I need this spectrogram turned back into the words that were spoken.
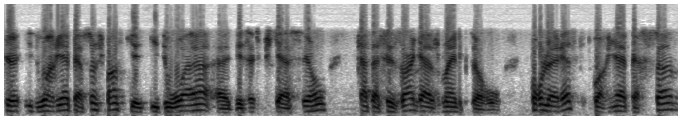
qu'il doit rien à personne, je pense qu'il il doit euh, des explications quant à ses engagements électoraux. Pour le reste, il doit rien à personne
